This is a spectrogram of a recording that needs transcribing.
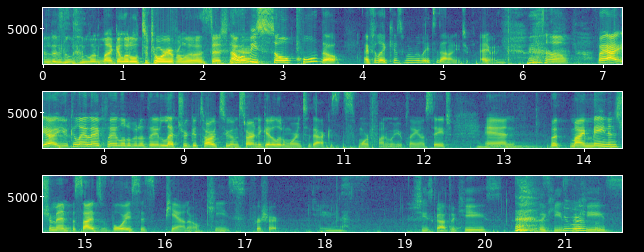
later. like a little tutorial from Lilo and Stitch. That would be so cool, though. I feel like kids would relate to that on YouTube. Anyway, um, but I, yeah, ukulele. I play a little bit of the electric guitar too. I'm starting to get a little more into that because it's more fun when you're playing on stage. And but my main instrument besides voice is piano, keys for sure. Keys. She's got the keys. The keys, the keys.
